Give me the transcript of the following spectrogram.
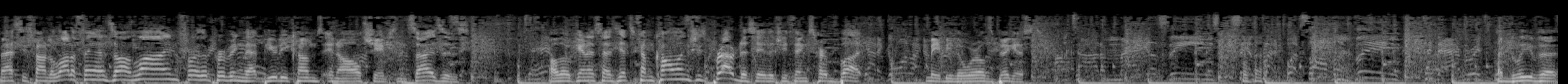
Massey's found a lot of fans online, further proving that beauty comes in all shapes and sizes. Although Guinness has yet to come calling, she's proud to say that she thinks her butt may be the world's biggest. I believe that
